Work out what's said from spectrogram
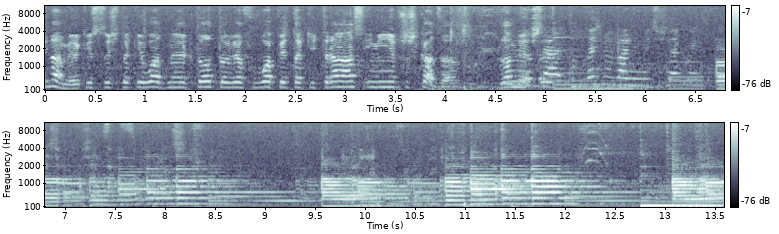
godzinami. Jak jest coś takie ładne jak to, to ja łapię taki trans i mi nie przeszkadza. Dla mnie... Dobra, to weźmy walimy coś na koniec, bo ja się muszę Melodia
